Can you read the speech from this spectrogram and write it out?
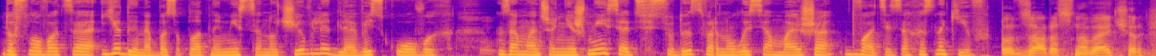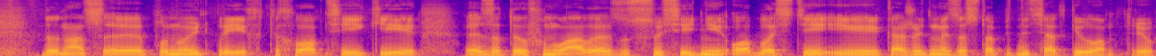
До слова, це єдине безоплатне місце ночівлі для військових. За менше ніж місяць сюди звернулися майже 20 захисників. От зараз на вечір до нас е, планують приїхати хлопці, які е, зателефонували з сусідньої області і кажуть, ми за 150 кілометрів.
